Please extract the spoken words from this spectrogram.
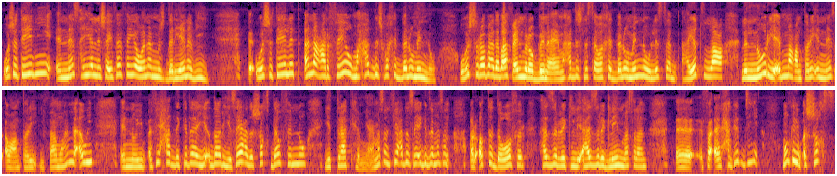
وش تاني؟ الناس هي اللي شايفاه فيا وأنا مش دريانة بيه. وش تالت؟ أنا عارفاه ومحدش واخد باله منه. ووش رابع؟ ده بقى في علم ربنا. يعني محدش لسه واخد باله منه ولسه هيطلع للنور يا إما عن طريق الناس أو عن طريقي. فمهم قوي إنه يبقى في حد كده يقدر يساعد الشخص ده في إنه يتراكم يعني مثلا في عاده سيئه جدا مثلا قرقطة الضوافر هز الرجل هز رجلين مثلا. آه، فالحاجات دي ممكن يبقى الشخص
